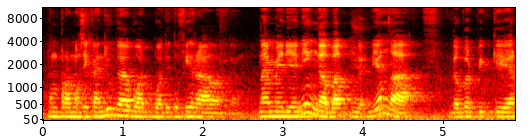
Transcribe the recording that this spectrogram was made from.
mempromosikan juga buat buat itu viral gitu. nah media ini nggak bak nggak- dia nggak nggak berpikir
